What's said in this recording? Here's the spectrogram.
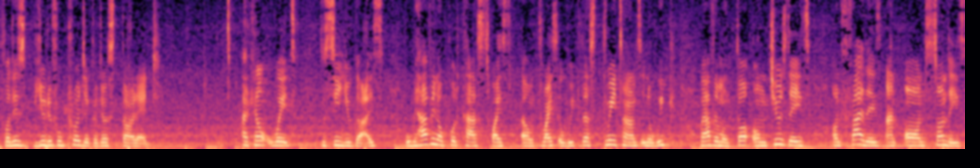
for this beautiful project I just started. I can't wait to see you guys. We'll be having our podcast twice, um, twice a week. That's three times in a week. We have them on th- on Tuesdays, on Fridays, and on Sundays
